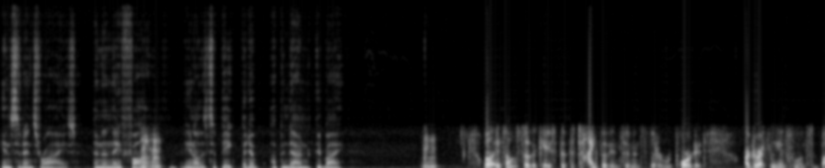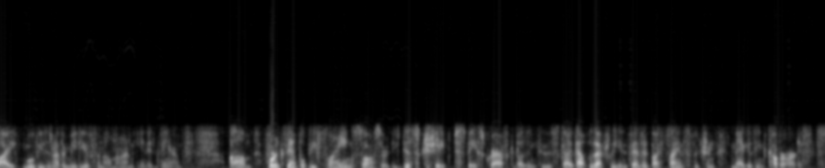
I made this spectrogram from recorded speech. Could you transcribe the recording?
incidents rise, and then they fall. Mm-hmm. You know, it's a peak, but up and down. Goodbye. Mm-hmm. Well, it's also the case that the type of incidents that are reported are directly influenced by movies and other media phenomenon in advance. Um, for example, the flying saucer, the disc-shaped spacecraft buzzing through the sky, that was actually invented by science fiction magazine cover artists.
